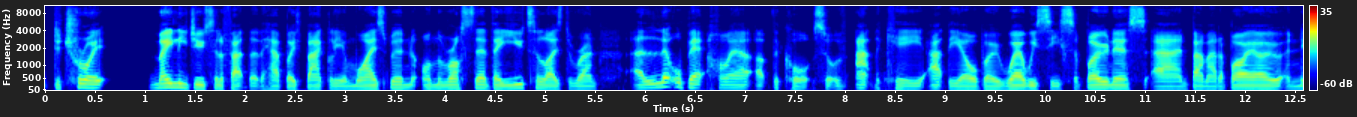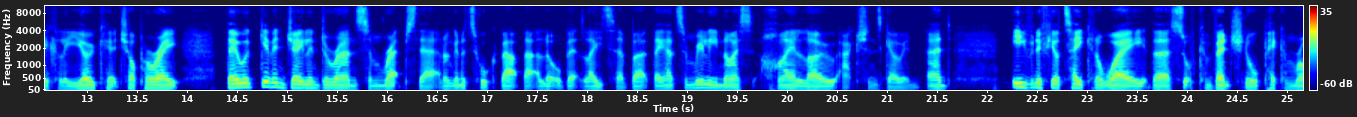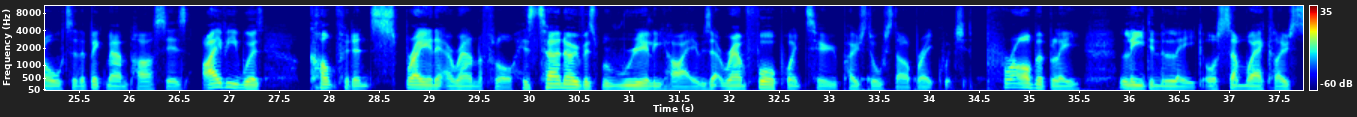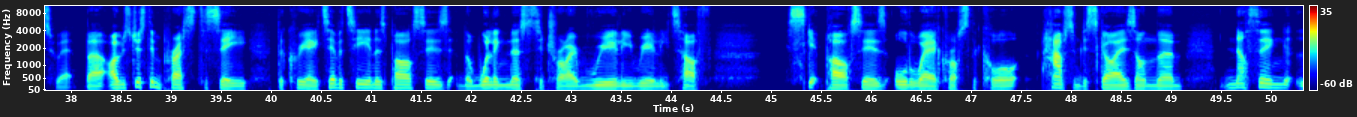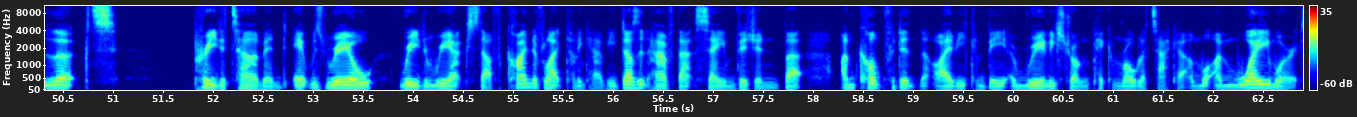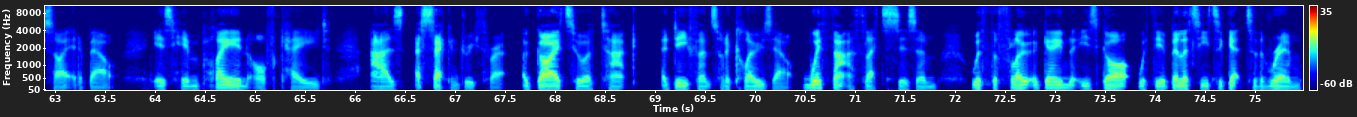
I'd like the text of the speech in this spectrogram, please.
Detroit, mainly due to the fact that they had both Bagley and Wiseman on the roster, they utilised Duren a little bit higher up the court, sort of at the key, at the elbow, where we see Sabonis and Bam Adebayo and Nikola Jokic operate. They were giving Jalen Duren some reps there, and I'm going to talk about that a little bit later. But they had some really nice high-low actions going, and even if you're taking away the sort of conventional pick and roll to the big man passes, Ivey was confident spraying it around the floor. His turnovers were really high. It was at around 4.2 post All Star break, which is probably leading the league or somewhere close to it. But I was just impressed to see the creativity in his passes, the willingness to try really, really tough skip passes all the way across the court, have some disguise on them. Nothing looked predetermined. It was real read and react stuff, kind of like Cunningham. He doesn't have that same vision, but I'm confident that Ivey can be a really strong pick and roll attacker. And what I'm way more excited about is him playing off Cade as a secondary threat, a guy to attack a defense on a closeout with that athleticism, with the floater game that he's got, with the ability to get to the rim,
